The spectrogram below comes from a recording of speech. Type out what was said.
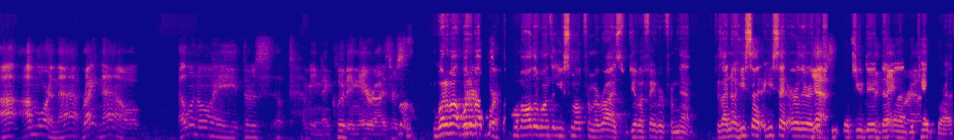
I, I'm more in that right now. Illinois, there's, I mean, including Aeriz, there's. What about what about of all the ones that you smoke from Aeriz? Do you have a favorite from them? Because I know he said he said earlier yes, that, you, that you did the, the, cake uh, the, cake breath.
